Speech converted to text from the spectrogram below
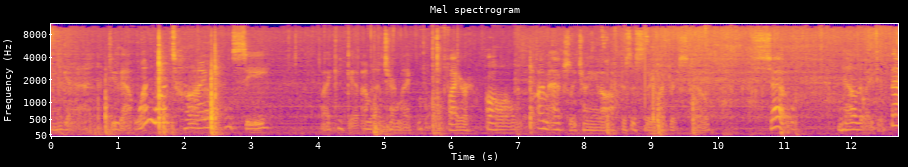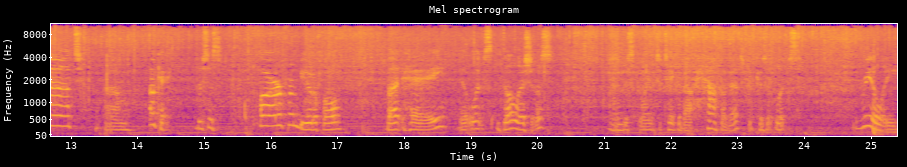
I'm gonna do that one more time and see if I can get, I'm gonna turn my fire, oh, I'm actually turning it off because this is the electric stove. So, now that I did that, um, okay, this is far from beautiful, but hey, it looks delicious. I'm just going to take about half of it because it looks really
